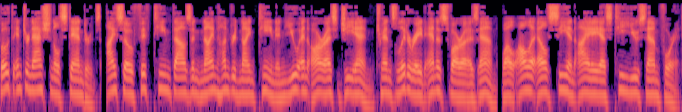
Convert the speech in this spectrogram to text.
both international standards, ISO 15919 and UNRSGN transliterate Anusvara as M, while ALA LC and IAST use M for it.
